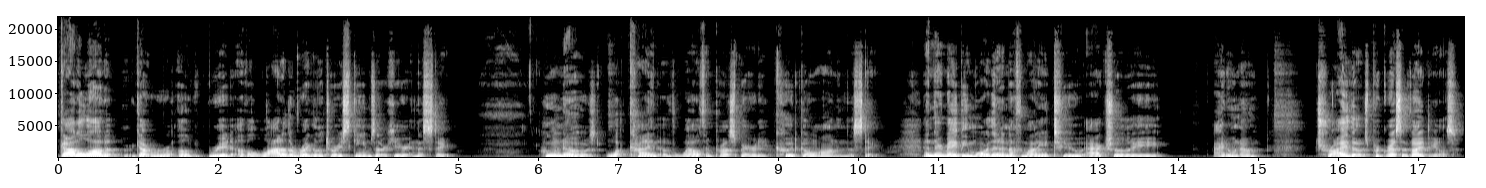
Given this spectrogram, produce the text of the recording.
got a lot of got uh, rid of a lot of the regulatory schemes that are here in this state, who knows what kind of wealth and prosperity could go on in this state? And there may be more than enough money to actually, I don't know, try those progressive ideals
